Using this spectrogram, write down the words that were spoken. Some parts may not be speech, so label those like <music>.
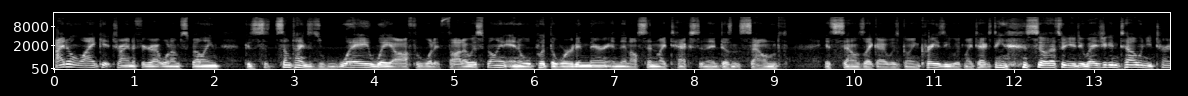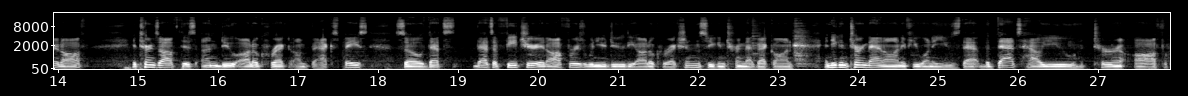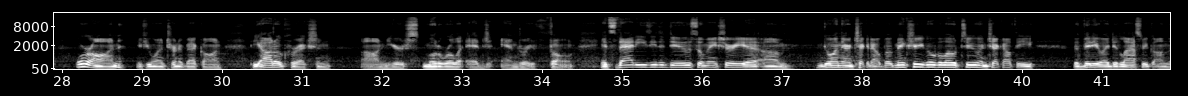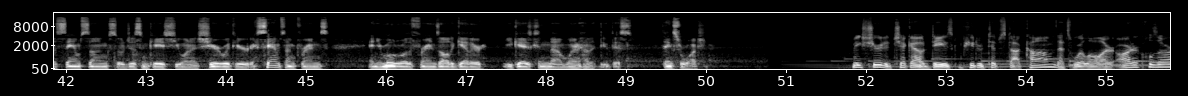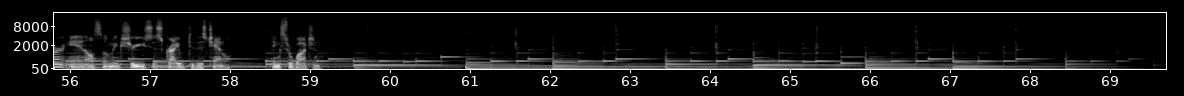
I don't like it trying to figure out what I'm spelling because sometimes it's way, way off of what it thought I was spelling and it will put the word in there and then I'll send my text and it doesn't sound, it sounds like I was going crazy with my texting. <laughs> so that's what you do. As you can tell when you turn it off, it turns off this undo autocorrect on backspace. So that's that's a feature it offers when you do the auto correction so you can turn that back on. And you can turn that on if you want to use that but that's how you turn off or on if you want to turn it back on the auto correction on your Motorola Edge Android phone. It's that easy to do so make sure you um, go in there and check it out. But make sure you go below too and check out the the video I did last week on the Samsung so just in case you want to share with your <laughs> Samsung friends and your Motorola friends all together, you guys can um, learn how to do this. Thanks for watching. Make sure to check out davescomputertips.com. That's where all our articles are, and also make sure you subscribe to this channel. Thanks for watching.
